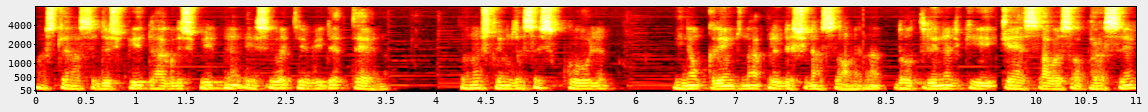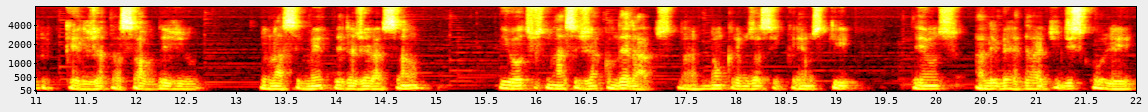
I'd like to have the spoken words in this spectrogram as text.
Mas que é nascido do Espírito, da água do Espírito, né? esse vai ter vida eterna. Então, nós temos essa escolha e não cremos na predestinação, né? na doutrina de que quem é salvo é salvo para sempre, porque ele já está salvo desde o do nascimento, desde a geração, e outros nascem já condenados. Nós não cremos assim, cremos que temos a liberdade de escolher,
